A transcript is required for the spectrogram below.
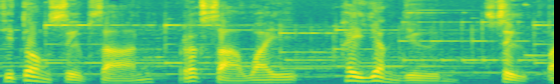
ที่ต้องสืบสารรักษาไว้ให้ยั่งยืนสืบไป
